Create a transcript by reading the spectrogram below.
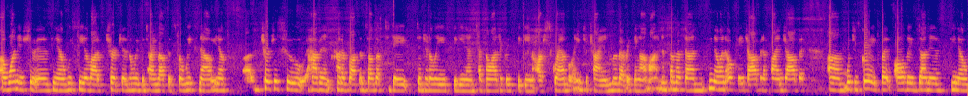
uh, one issue is you know we see a lot of churches and we've been talking about this for weeks now. You know. Churches who haven't kind of brought themselves up to date digitally speaking and technologically speaking are scrambling to try and move everything online and some have done you know an okay job and a fine job but um, which is great, but all they've done is, you know,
